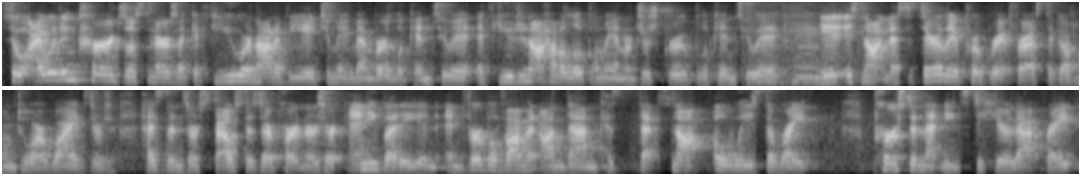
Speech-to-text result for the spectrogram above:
So I would encourage listeners, like if you are not a VHMA member, look into it. If you do not have a local managers group, look into it. Mm-hmm. It is not necessarily appropriate for us to go home to our wives or husbands or spouses or partners or anybody and, and verbal vomit on them because that's not always the right person that needs to hear that, right?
